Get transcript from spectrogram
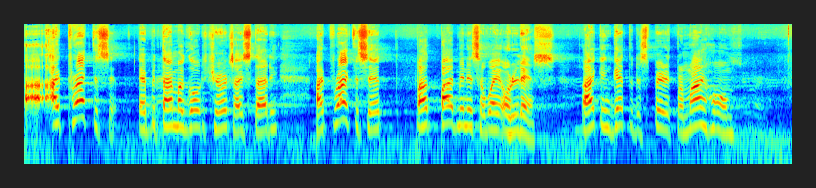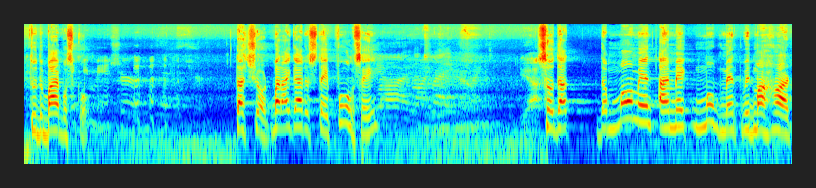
I, I practice it. Every time I go to church, I study. I practice it about five minutes away or less. I can get to the Spirit from my home to the Bible school. That's short, but I got to stay full, see? Yeah. So that the moment I make movement with my heart,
